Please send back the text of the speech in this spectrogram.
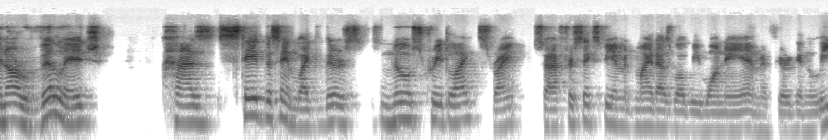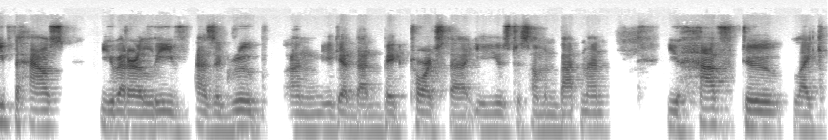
and our village has stayed the same. Like there's no street lights right? So after 6 p.m it might as well be 1 a.m if you're going to leave the house you better leave as a group and you get that big torch that you use to summon batman. You have to like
